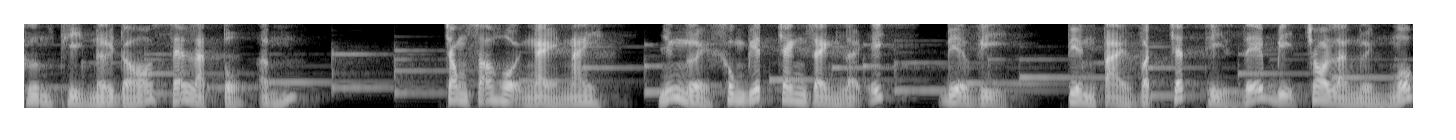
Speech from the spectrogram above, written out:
thương thì nơi đó sẽ là tổ ấm. Trong xã hội ngày nay, những người không biết tranh giành lợi ích, địa vị, tiền tài vật chất thì dễ bị cho là người ngốc,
